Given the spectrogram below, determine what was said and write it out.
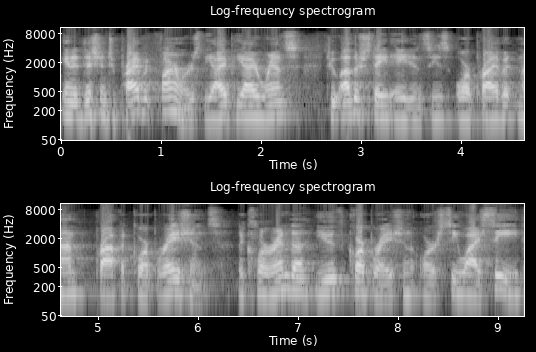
In addition to private farmers, the IPI rents to other state agencies or private nonprofit corporations. The Clarinda Youth Corporation, or CYC,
